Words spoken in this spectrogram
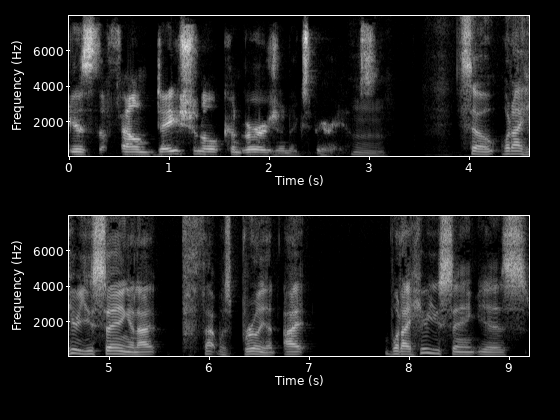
is the foundational conversion experience. Hmm. So what I hear you saying, and I that was brilliant. I what I hear you saying is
